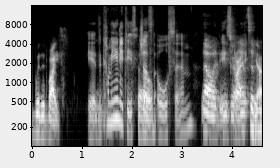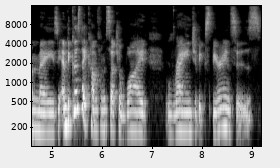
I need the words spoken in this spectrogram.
with advice Yeah, the Mm. community is So- just awesome. No, it It's is right. It's great. Yeah. amazing. And because they come from such a wide range of experiences,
